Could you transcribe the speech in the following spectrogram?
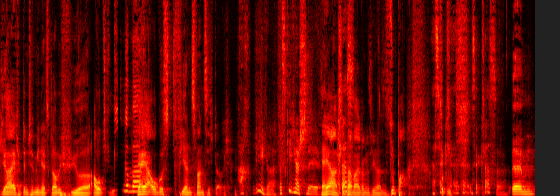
Ja, ich habe den Termin jetzt, glaube ich, für August. Gemacht? Ja, ja, August 24, glaube ich. Ach, mega. Das ging ja schnell. Ja, ja, Klasse. Stadtverwaltung ist wieder super. Das ist ja, kla- ist ja, ist ja klasse. Ähm,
